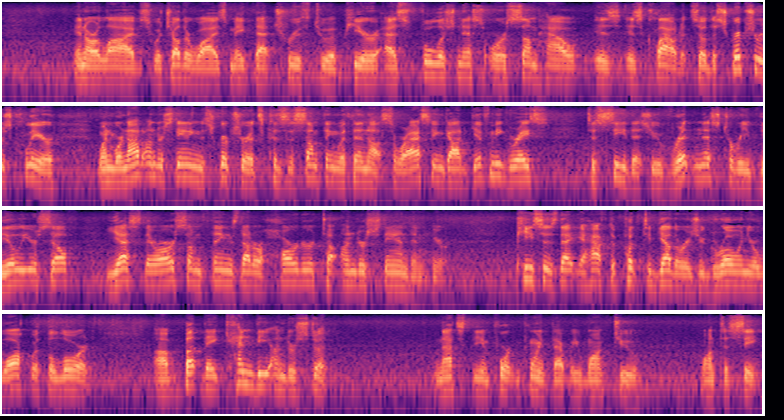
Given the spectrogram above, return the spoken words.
in our lives, which otherwise make that truth to appear as foolishness or somehow is, is clouded. So the Scripture is clear. When we're not understanding the Scripture, it's because there's something within us. So we're asking God, give me grace to see this. You've written this to reveal yourself yes, there are some things that are harder to understand in here. Pieces that you have to put together as you grow in your walk with the Lord. Uh, but they can be understood. And that's the important point that we want to want to see.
